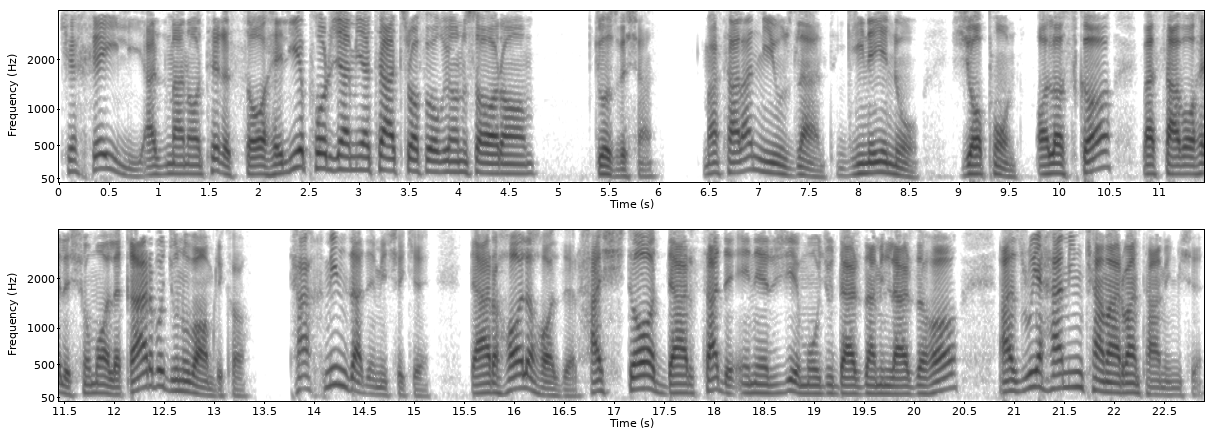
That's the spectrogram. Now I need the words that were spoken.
که خیلی از مناطق ساحلی پرجمعیت اطراف اقیانوس آرام جزوشن. مثلا نیوزلند، گینه نو، ژاپن، آلاسکا و سواحل شمال غرب و جنوب آمریکا. تخمین زده میشه که در حال حاضر 80 درصد انرژی موجود در زمین لرزه ها از روی همین کمربند تأمین میشه.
